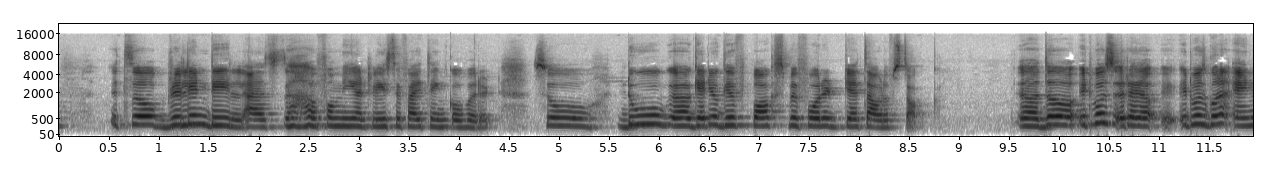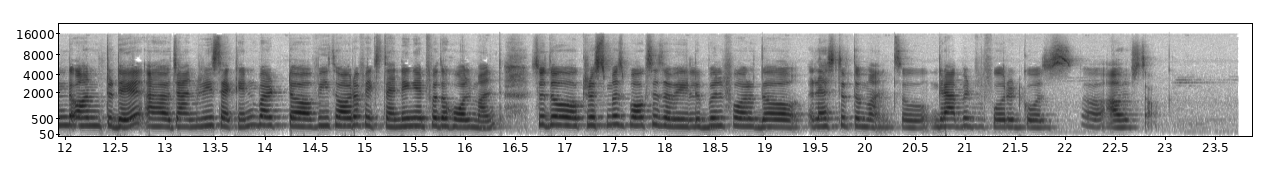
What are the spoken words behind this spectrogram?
it's a brilliant deal as for me at least if I think over it. So do uh, get your gift box before it gets out of stock. Uh, the it was it was going to end on today uh, January 2nd but uh, we thought of extending it for the whole month. So the Christmas box is available for the rest of the month. So grab it before it goes uh, out of stock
